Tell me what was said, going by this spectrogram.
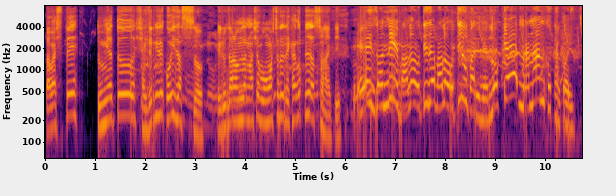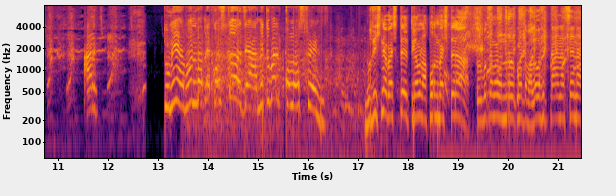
তা বাসতে তুমি এত সাইজে গিয়ে কই যাচ্ছ? এই রোজা রমজান মাসে বৌমার সাথে দেখা করতে যাচ্ছ নাকি? এই জন্যে ভালো অতি যে ভালো হতেও পারি না। লোকে নানান কথা কয়। আর তুমি এমন ভাবে করছ যে আমি তোমার ক্লোজ ফ্রেন্ড বুঝিস না বাসতে তুই আমার আপন বাসতে না। তোর প্রতি আমার অন্যরকম একটা ভালোবাসার টান আছে না।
